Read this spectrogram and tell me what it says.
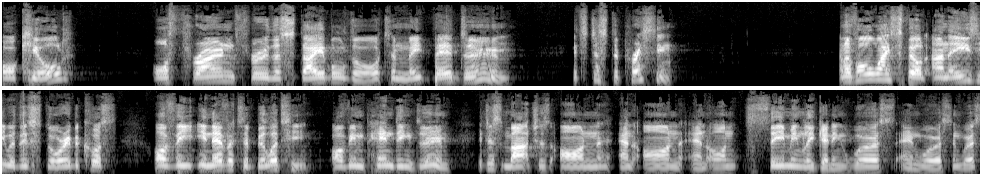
or killed or thrown through the stable door to meet their doom. It's just depressing. And I've always felt uneasy with this story because of the inevitability of impending doom. It just marches on and on and on, seemingly getting worse and worse and worse.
